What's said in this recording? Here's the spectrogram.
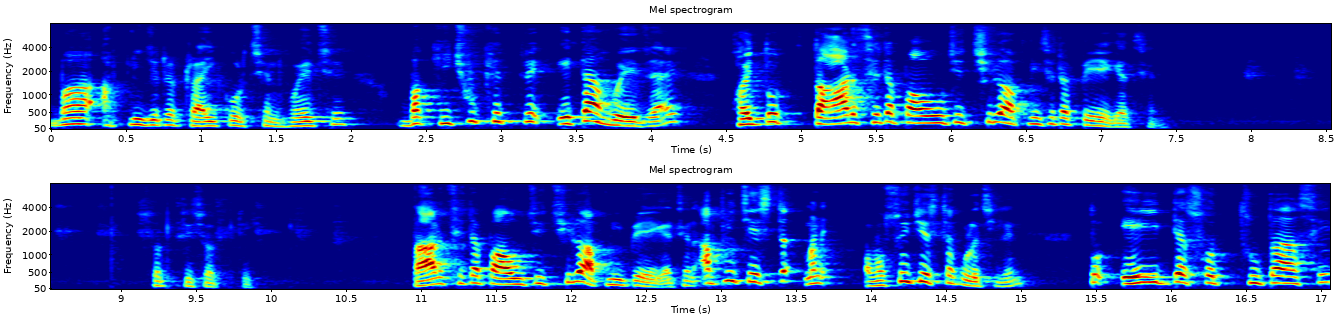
বা আপনি যেটা ট্রাই করছেন হয়েছে বা কিছু ক্ষেত্রে এটা হয়ে যায় হয়তো তার সেটা পাওয়া উচিত ছিল, আপনি সেটা পেয়ে গেছেন। সত্যি সত্যি। তার সেটা পাওয়া উচিত ছিল, আপনি পেয়ে গেছেন। আপনি চেষ্টা মানে অবশ্যই চেষ্টা করেছিলেন। তো এইটা শত্রুতা আসে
